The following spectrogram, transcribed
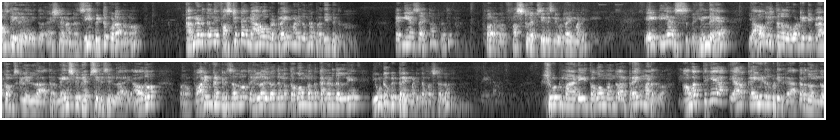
ಆಫ್ ದಿ ಇದು ಅಷ್ಟೇ, ನಾನು ಝೀ ಬಿಟ್ಟು ಕೂಡ ನಾನು ಕನ್ನಡದಲ್ಲಿ ಫಸ್ಟ್ ಟೈಮ್ ಯಾರೋ ಒಬ್ರು ಟ್ರೈ ಮಾಡಿದ್ದು ಅಂದ್ರೆ ಪ್ರದೀಪ್ ಇದು. ಟೆನ್ ಇಯರ್ಸ್ ಆಯ್ತಾ Pradeep? For first web series ನೀವು ಟ್ರೈ ಮಾಡಿ. ಏಯ್ಟ್ ಇಯರ್ಸ್ ಹಿಂದೆ ಯಾವುದು ಈ ತರದ ಓ ಟಿ ಟಿ ಪ್ಲಾಟ್ಫಾರ್ಮ್ಸ್ಗಳಿಲ್ಲ ಆ ಥರ ಮೈನ್ ಸ್ಟ್ರೀಮ್ ವೆಬ್ ಸೀರೀಸ್ ಇಲ್ಲ, ಯಾವುದೋ ಫಾರಿನ್ ಕಂಟ್ರೀಸ್ ಅಲ್ಲೋ ಅಥವಾ ಎಲ್ಲೋ ಇರೋದನ್ನ ತಗೊಂಬಂದು ಕನ್ನಡದಲ್ಲಿ ಯೂಟ್ಯೂಬ್ ಟ್ರೈ ಮಾಡಿದ್ದ ಫಸ್ಟ್ ಅದು? ಶೂಟ್ ಮಾಡಿ ತಗೊಂಬಂದು ಅಲ್ಲಿ ಟ್ರೈ ಮಾಡಿದ್ರು ಅವತ್ತಿಗೆ ಯಾರೋ ಕೈ ಹಿಡಿದು ಬಿಟ್ಟಿದ್ರೆ ಆ ಥರದೊಂದು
